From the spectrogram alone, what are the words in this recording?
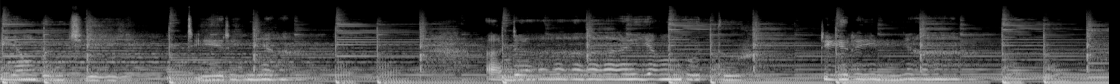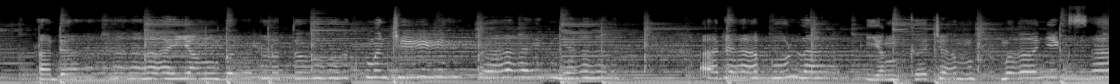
Yang benci dirinya. Ada yang butuh dirinya. Ada yang berlutut mencintainya. Ada pula yang kejam menyiksa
